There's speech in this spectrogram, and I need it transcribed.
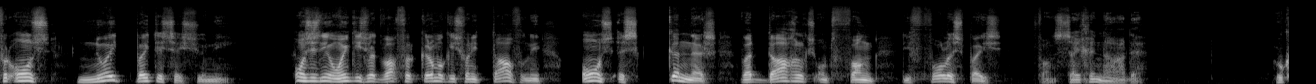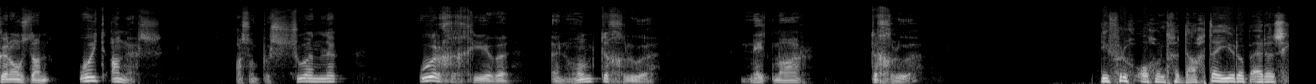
vir ons nooit buite seisoen nie. Ons is nie hondjies wat wag vir krummeltjies van die tafel nie. Ons is kinders wat daagliks ontvang die volle spys van sy genade. Hoe kan ons dan ooit anders as om persoonlik oorgegewe in hom te glo net maar te glo Die vroegoggendgedagte hier op RSG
